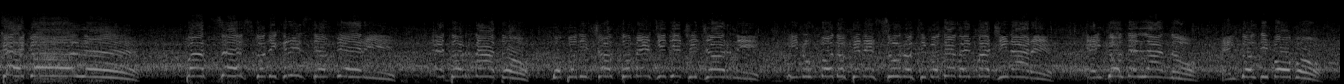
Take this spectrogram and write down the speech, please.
Che gol! Pazzesco di Cristian Vieri! È tornato dopo 18 mesi e 10 giorni in un modo che nessuno si poteva immaginare. È il gol dell'anno, è il gol di Bobo,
